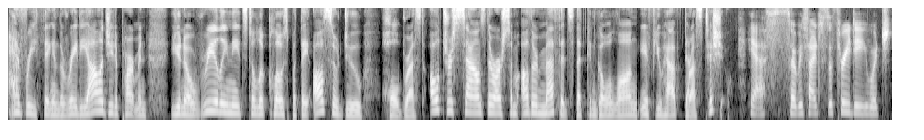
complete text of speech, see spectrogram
everything. And the radiology department, you know, really needs to look close, but they also do whole breast ultrasounds. There are some other methods that can go along if you have breast tissue. Yes. So besides the 3D, which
